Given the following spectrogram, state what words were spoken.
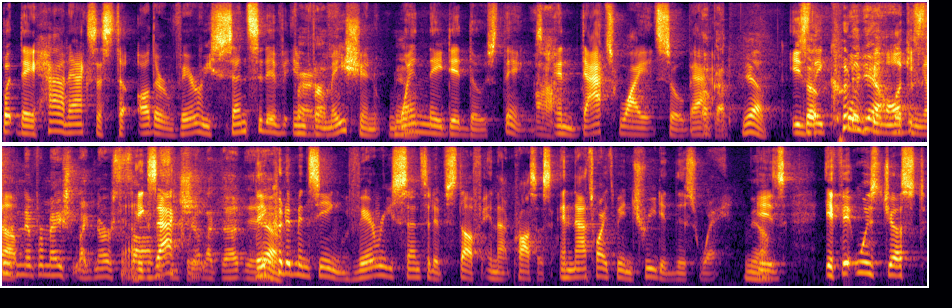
But they had access to other very sensitive enough. information when they did those things, Ah. and that's why it's so bad. okay. Yeah. Is So- they could Well, have yeah, been all the looking student up information, like nurses' office exactly and shit like that. Yeah. They Yeah. could have been seeing very sensitive stuff in that process, and that's why it's being treated this way. Yeah. Is if it was just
